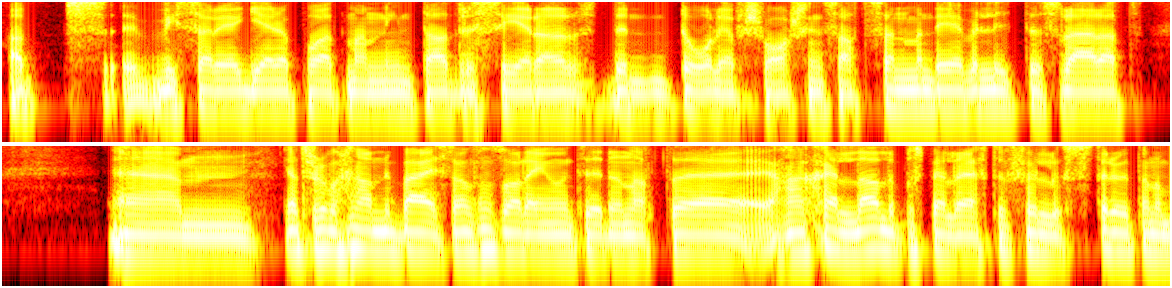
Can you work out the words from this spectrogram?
att vissa reagerar på att man inte adresserar den dåliga försvarsinsatsen. Men det är väl lite sådär att Um, jag tror det var Nanne Bergstrand som sa det en gång i tiden att uh, han skällde aldrig på spelare efter förluster utan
